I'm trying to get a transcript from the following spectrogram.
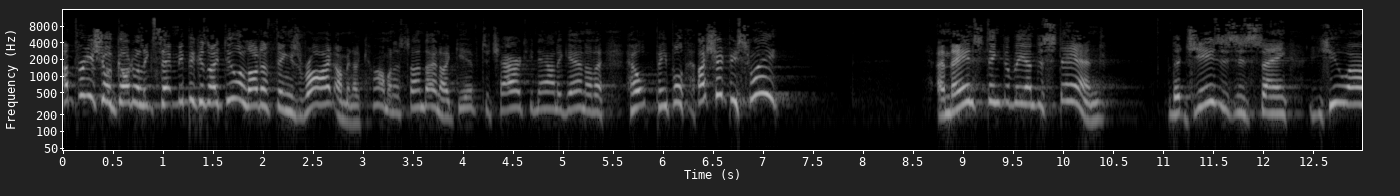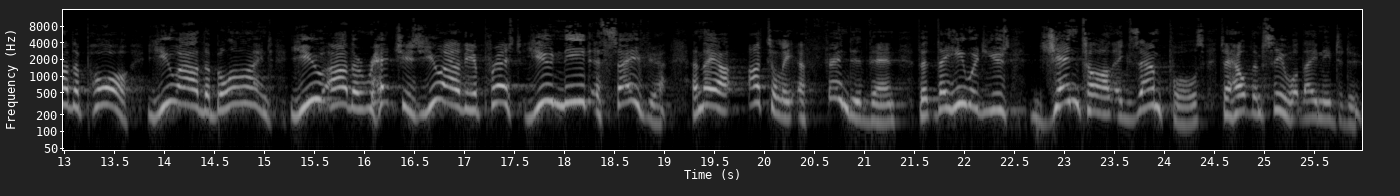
I'm pretty sure God will accept me because I do a lot of things right. I mean, I come on a Sunday and I give to charity now and again and I help people. I should be sweet. And they instinctively understand that Jesus is saying, you are the poor, you are the blind, you are the wretches, you are the oppressed, you need a savior. And they are utterly offended then that they, he would use Gentile examples to help them see what they need to do.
